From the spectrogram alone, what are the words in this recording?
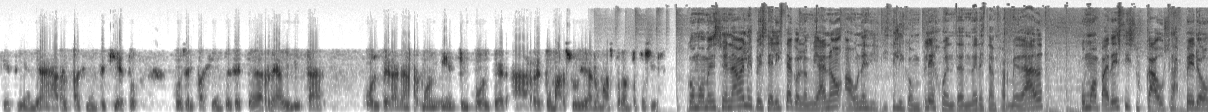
que tiende a dejar al paciente quieto, pues el paciente se pueda rehabilitar, volver a ganar movimiento y volver a retomar su vida lo más pronto posible. Como mencionaba el especialista colombiano, aún es difícil y complejo entender esta enfermedad, cómo aparece y sus causas, pero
